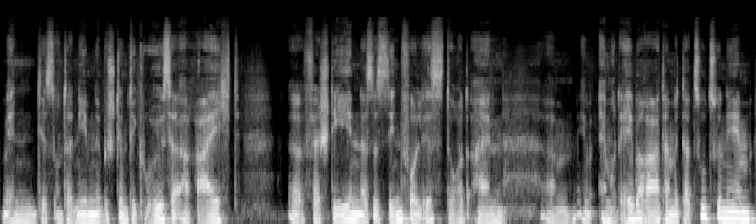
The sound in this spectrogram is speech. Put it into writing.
wenn das Unternehmen eine bestimmte Größe erreicht, äh, verstehen, dass es sinnvoll ist, dort einen ähm, MA-Berater mit dazuzunehmen.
